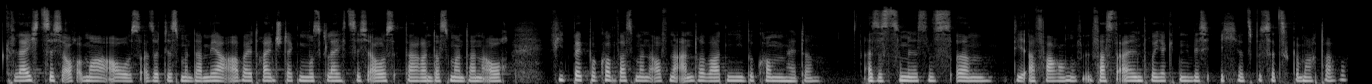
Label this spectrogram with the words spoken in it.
gleicht sich auch immer aus. Also, dass man da mehr Arbeit reinstecken muss, gleicht sich aus daran, dass man dann auch Feedback bekommt, was man auf eine andere Warte nie bekommen hätte. Also es ist zumindest ähm, die Erfahrung in fast allen Projekten, die ich jetzt bis jetzt gemacht habe.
